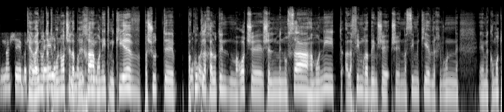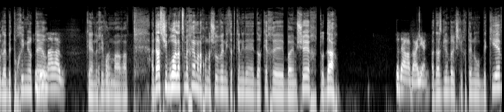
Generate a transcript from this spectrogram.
ממש אה, בשעות כן, האלה... ראינו את התמונות של הבריחה. ההמונית מקייב, פשוט אה, פקוק נכון. לחלוטין, מראות ש, של מנוסה המונית, אלפים רבים ש, שנסים מקייב לכיוון אה, מקומות אולי בטוחים יותר. כיוון מערב. כן, לכיוון נכון. מערב. הדס, שמרו על עצמכם, אנחנו נשוב ונתעדכן אה, דרכך אה, בהמשך. תודה. תודה רבה, ליאן. הדס גרינברג, שליחתנו בקייב.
